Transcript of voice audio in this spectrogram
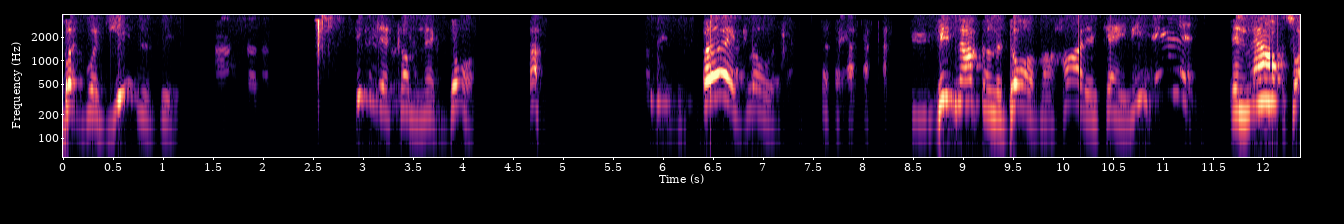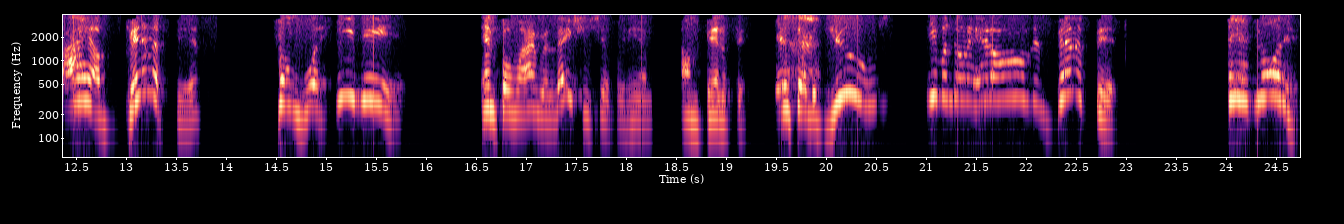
But what Jesus did, he didn't just come next door. hey, glory. he knocked on the door of my heart and came in. And now, so I have benefits from what he did. And for my relationship with him, I'm benefiting. Yeah. And so the Jews, even though they had all this benefit, they ignored it.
